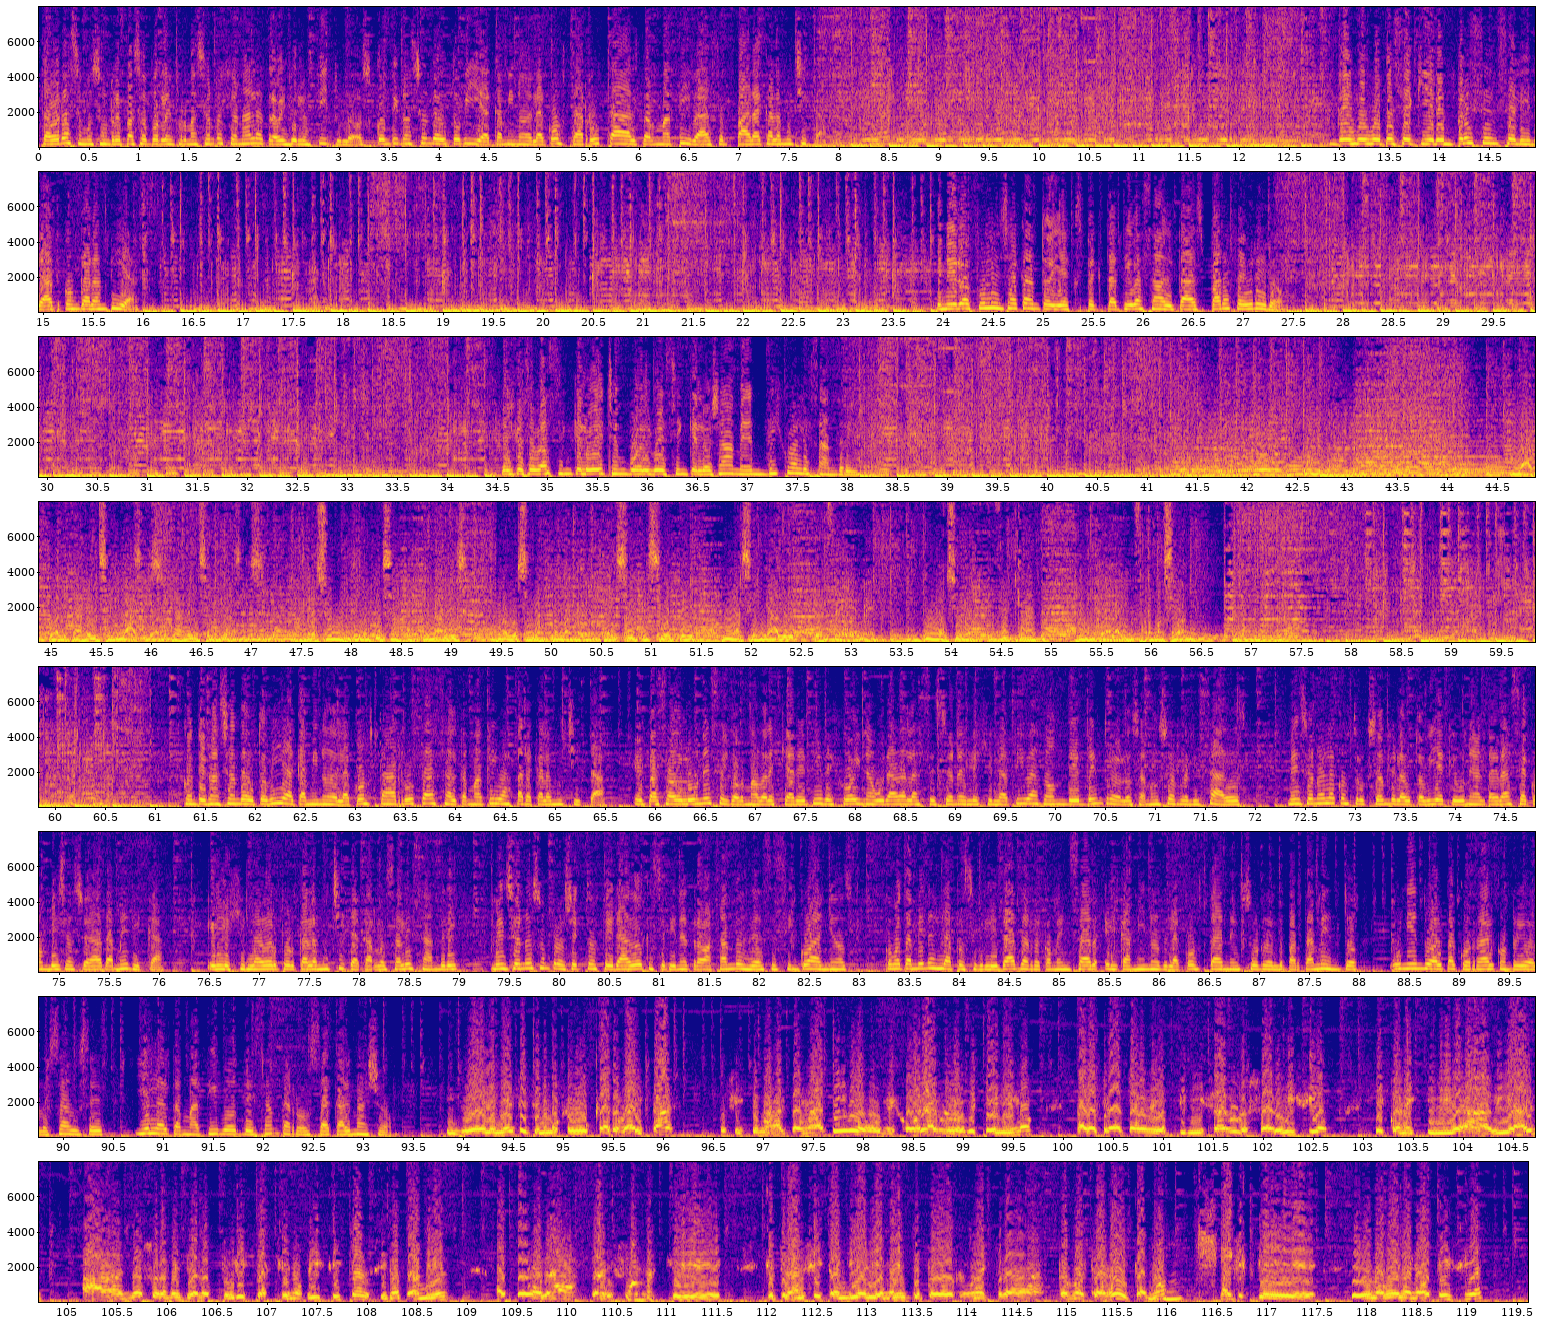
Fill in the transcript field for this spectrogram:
Esta hora hacemos un repaso por la información regional a través de los títulos. Continuación de autovía, Camino de la Costa, ruta alternativas para Calamuchita. Desde UPC quieren presencialidad con garantías. Enero a full en Yacanto y expectativas altas para febrero. El que se va sin que lo echen vuelve sin que lo llamen, dijo Alessandri. La actualidad en síntesis. Resumen de noticias regionales producidas por la 977 La Señal FM. Nos identifica junto a la información. Continuación de autovía, Camino de la Costa, rutas alternativas para Calamuchita. El pasado lunes, el gobernador Schiaretti dejó inauguradas las sesiones legislativas donde, dentro de los anuncios realizados, mencionó la construcción de la autovía que une Altagracia con Villa Ciudad América. El legislador por Calamuchita, Carlos Alessandri, mencionó es un proyecto esperado que se viene trabajando desde hace cinco años, como también es la posibilidad de recomenzar el camino de la costa en el sur del departamento, uniendo Alpa Corral con Río de los Sauces y el alternativo de Santa Rosa Calmayo. Indudablemente tenemos que buscar bypass o sistemas alternativos o mejorar lo que tenemos para tratar de optimizar los servicios de conectividad vial a no solamente a los turistas que nos visitan, sino también a todas las personas que, que transitan diariamente por nuestra por nuestra ruta, ¿no? Así que es una buena noticia,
